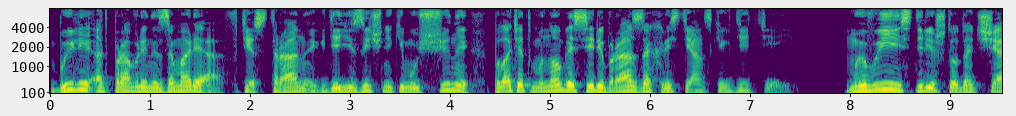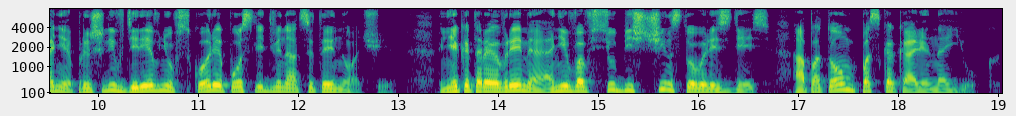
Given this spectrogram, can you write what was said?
были отправлены за моря, в те страны, где язычники-мужчины платят много серебра за христианских детей. Мы выяснили, что датчане пришли в деревню вскоре после двенадцатой ночи. Некоторое время они вовсю бесчинствовали здесь, а потом поскакали на юг.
